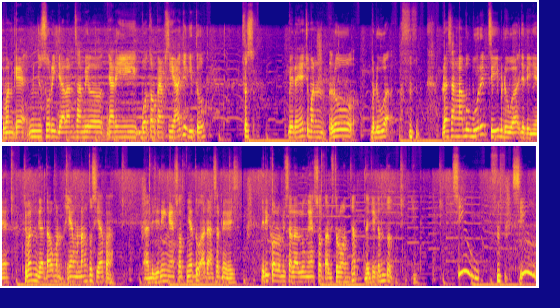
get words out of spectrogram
Cuman kayak menyusuri jalan sambil nyari botol Pepsi aja gitu. Terus bedanya cuman lu berdua. Berasa ngabuburit sih berdua jadinya. Cuman nggak tahu men yang menang tuh siapa. Nah di sini ngesotnya tuh ada asapnya guys. Jadi kalau misalnya lu ngesot abis itu loncat udah kayak kentut. Siu. Siu.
